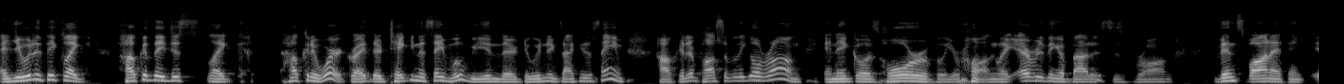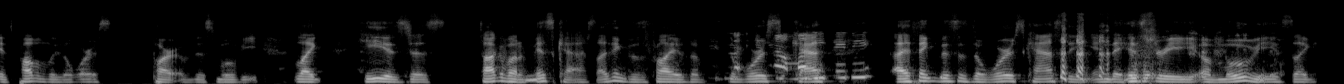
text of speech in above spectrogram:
And you wouldn't think like how could they just like how could it work right they're taking the same movie and they're doing exactly the same how could it possibly go wrong and it goes horribly wrong like everything about it is just wrong vince vaughn i think is probably the worst part of this movie like he is just talk about a miscast i think this is probably the, the not- worst cast money. I think this is the worst casting in the history of movies. Like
